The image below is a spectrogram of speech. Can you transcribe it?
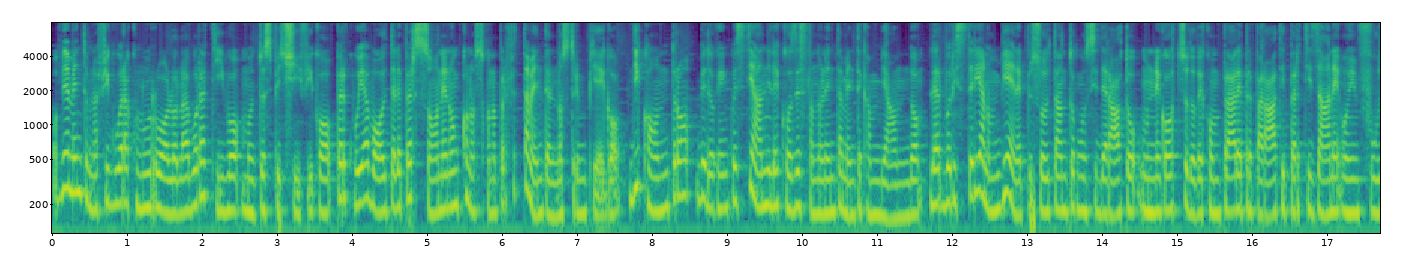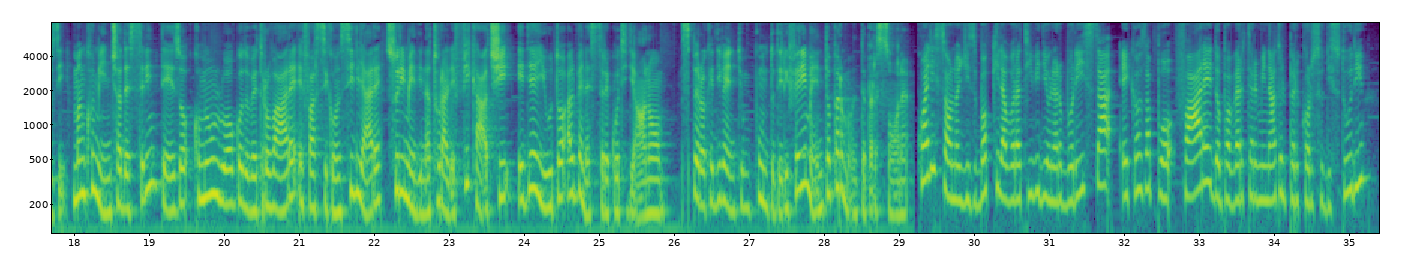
Ovviamente una figura con un ruolo lavorativo molto specifico, per cui a volte le persone non conoscono perfettamente il nostro impiego. Di contro, vedo che in questi anni le cose stanno lentamente cambiando. L'erboristeria non viene più soltanto considerato un negozio dove comprare preparati per tisane o infusi, ma comincia ad essere inteso come un luogo dove trovare e farsi consigliare su rimedi naturali efficaci e di aiuto al benessere quotidiano. Spero che diventi un punto di riferimento per molte persone. Quali sono gli sbocchi lavorativi di un erborista e cosa può fare dopo aver terminato il percorso di studi?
